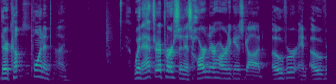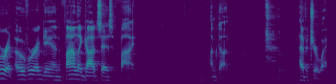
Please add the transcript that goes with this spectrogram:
There comes a point in time when, after a person has hardened their heart against God over and over and over again, finally God says, Fine. I'm done. Have it your way.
